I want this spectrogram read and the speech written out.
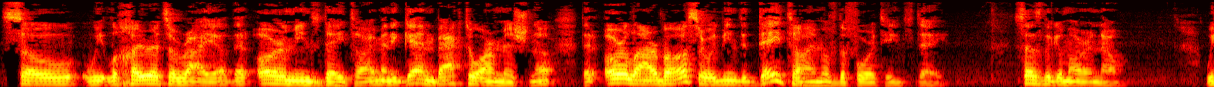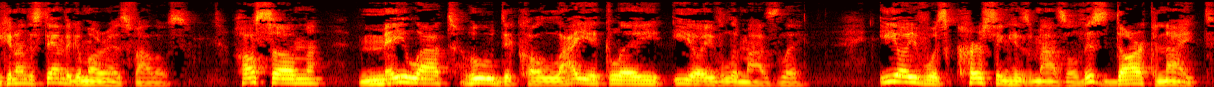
So we l'chayra it's a raya that or means daytime, and again back to our mishnah that or larba asr would mean the daytime of the fourteenth day. Says the Gemara, no. We can understand the Gemara as follows: Hasam meilat hu dekalayit le ioiv lemazle. Eov was cursing his mazel. This dark night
